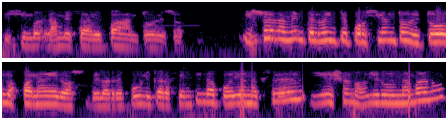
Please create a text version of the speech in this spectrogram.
Hicimos las mesas del pan, todo eso. Y solamente el 20% de todos los panaderos de la República Argentina podían acceder y ellos nos dieron una mano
